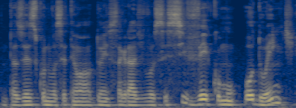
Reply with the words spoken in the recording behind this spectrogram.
muitas vezes quando você tem uma doença grave, você se vê como o doente,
